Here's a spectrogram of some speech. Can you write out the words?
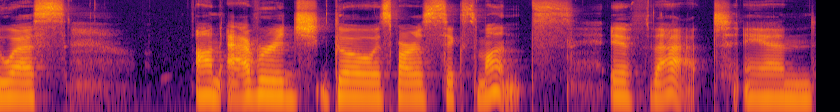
US, on average, go as far as six months, if that. And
